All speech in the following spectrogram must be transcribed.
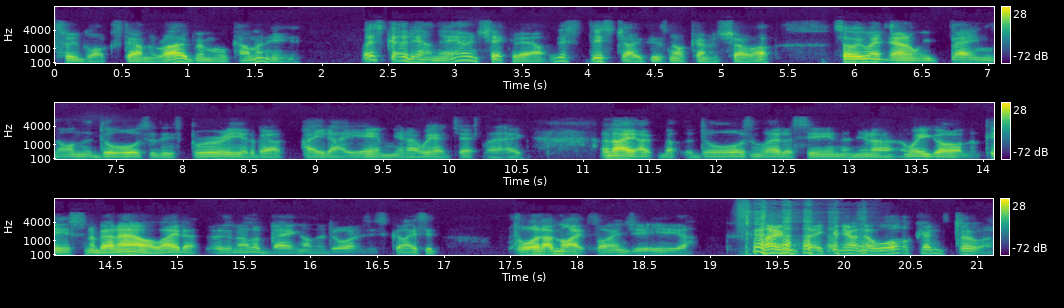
two blocks down the road when we were coming here. Let's go down there and check it out. This, this joke is not going to show up. So we went down and we banged on the doors of this brewery at about 8 a.m. You know, we had jet lag. And they opened up the doors and let us in. And, you know, and we got on the piss. And about an hour later, there was another bang on the door. And this guy said, Thought I might find you here. I'm taking you on a walking tour.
